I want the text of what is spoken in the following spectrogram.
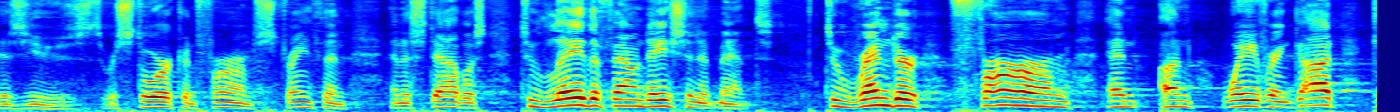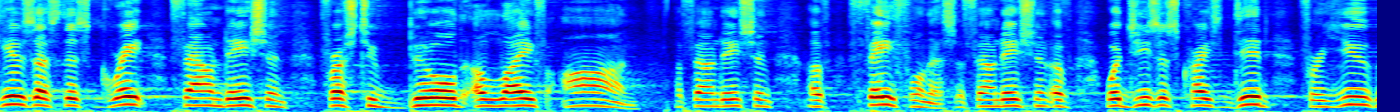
is used. Restore, confirm, strengthen, and establish. To lay the foundation, it meant. To render firm and unwavering. God gives us this great foundation for us to build a life on a foundation of faithfulness, a foundation of what Jesus Christ did for you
